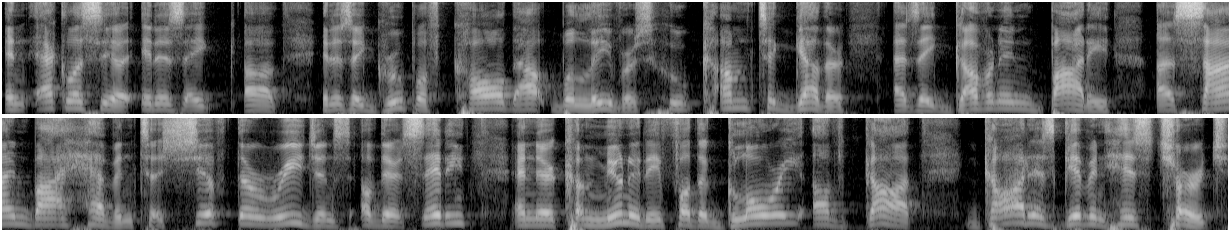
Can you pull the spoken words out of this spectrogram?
in ecclesia, it is a uh, it is a group of called out believers who come together as a governing body assigned by heaven to shift the regions of their city and their community for the glory of God. God has given his church,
